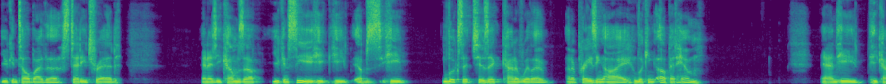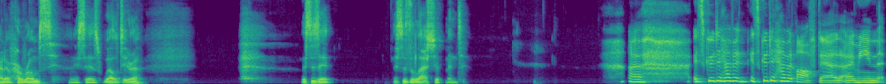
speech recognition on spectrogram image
you can tell by the steady tread. And as he comes up, you can see he he he looks at Chiswick kind of with a an appraising eye, looking up at him. And he he kind of harumphs and he says, "Well, Tira, this is it. This is the last shipment." Uh, it's good to have it. It's good to have it off, Dad. I mean,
